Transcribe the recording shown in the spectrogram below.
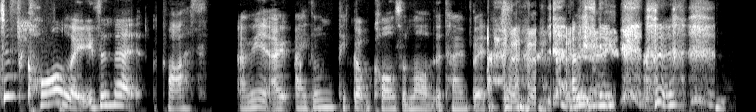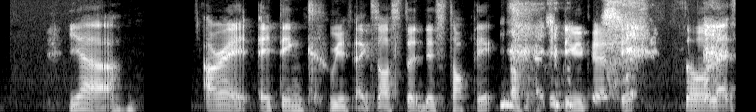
just call. Like, isn't that fast? I mean, I, I don't pick up calls a lot of the time, but I mean, yeah. All right, I think we've exhausted this topic of everything we could have said. So let's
